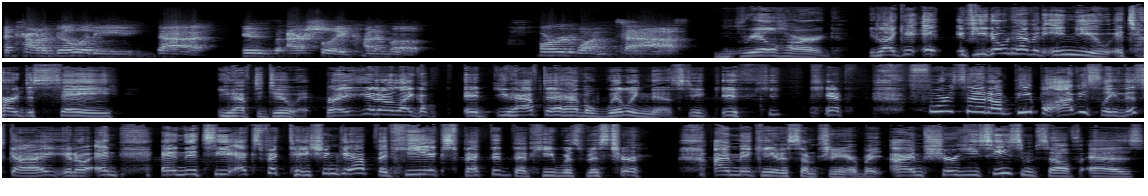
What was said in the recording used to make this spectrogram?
accountability that is actually kind of a hard one to ask. Real hard. Like it, it, if you don't have it in you it's hard to say you have to do it right? You know like it you have to have a willingness. You, you can't force that on people. Obviously this guy you know and and it's the expectation gap that he expected that he was mr i'm making an assumption here but i'm sure he sees himself as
